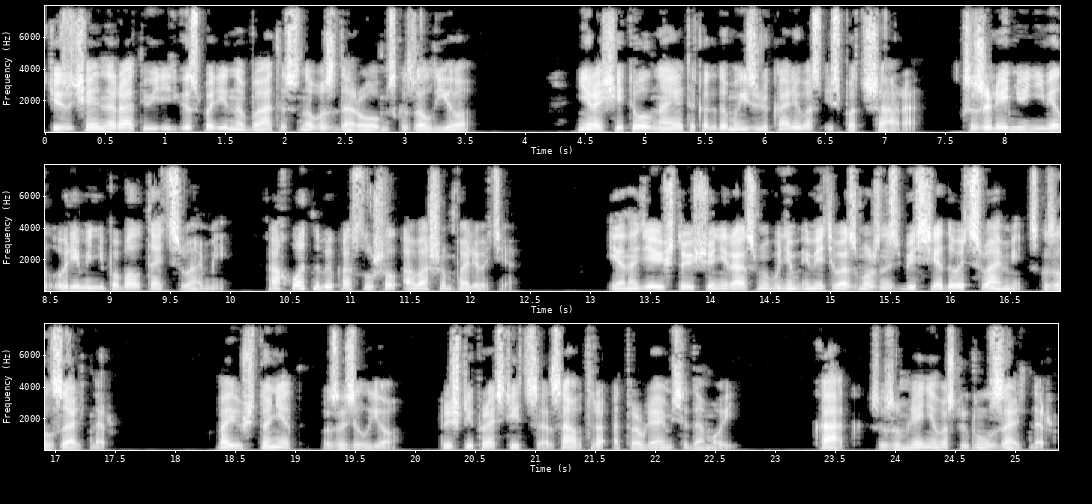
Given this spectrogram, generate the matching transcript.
«Чрезвычайно рад видеть господина Бата снова здоровым», — сказал Йо. «Не рассчитывал на это, когда мы извлекали вас из-под шара. К сожалению, не имел времени поболтать с вами. Охотно бы послушал о вашем полете. «Я надеюсь, что еще не раз мы будем иметь возможность беседовать с вами», — сказал Зальтнер. «Боюсь, что нет», — возразил Йо. «Пришли проститься. Завтра отправляемся домой». «Как?» — с изумлением воскликнул Зальтнер.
